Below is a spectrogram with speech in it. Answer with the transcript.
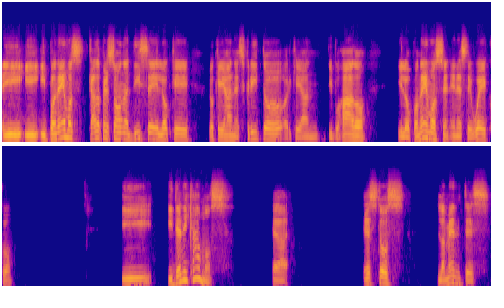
Y, ponemos, cada persona dice lo que, lo que han escrito o que han dibujado y lo ponemos en, este hueco y, dedicamos uh, estos lamentes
